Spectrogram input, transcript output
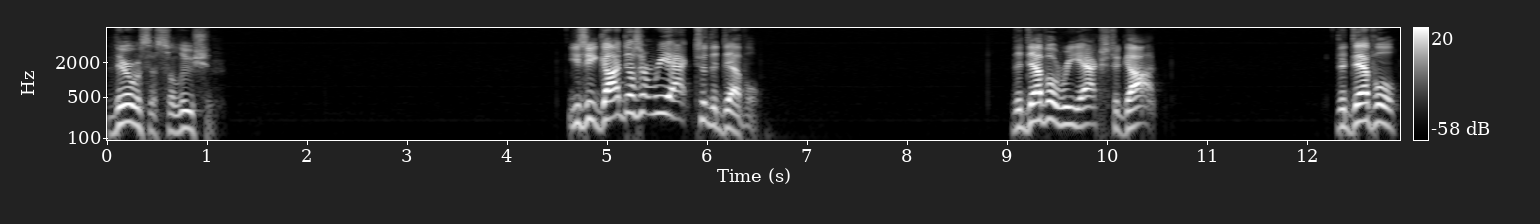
there was a solution. You see, God doesn't react to the devil. The devil reacts to God. The devil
